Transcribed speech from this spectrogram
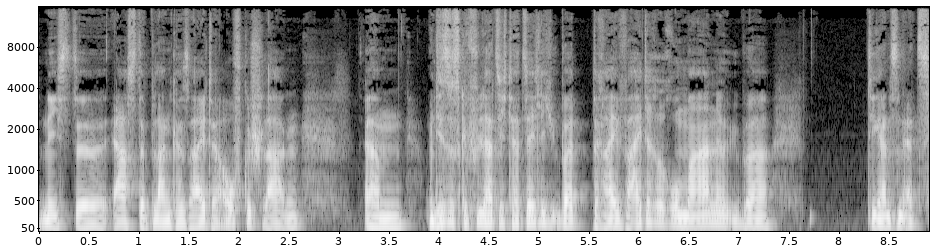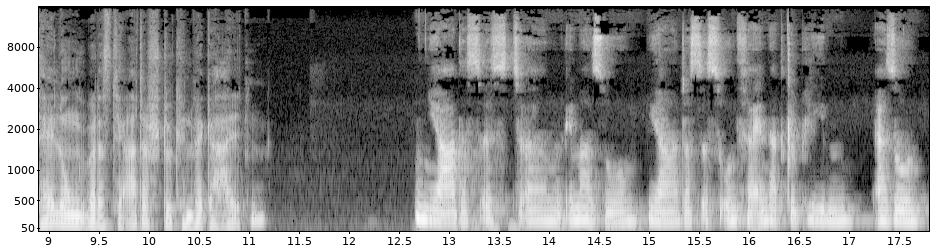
nächste erste blanke Seite aufgeschlagen. Ähm, und dieses Gefühl hat sich tatsächlich über drei weitere Romane, über die ganzen Erzählungen über das Theaterstück hinweg gehalten? Ja, das ist ähm, immer so. Ja, das ist unverändert geblieben. Also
